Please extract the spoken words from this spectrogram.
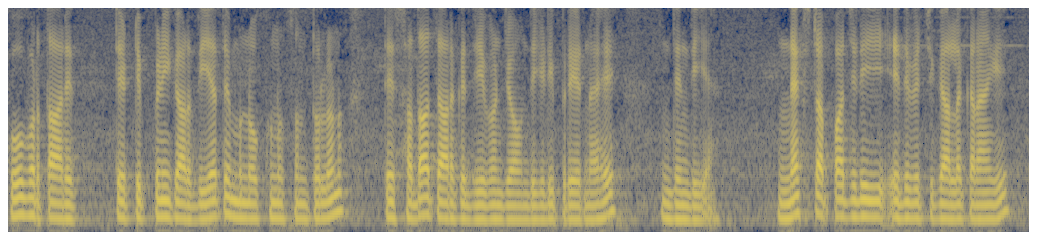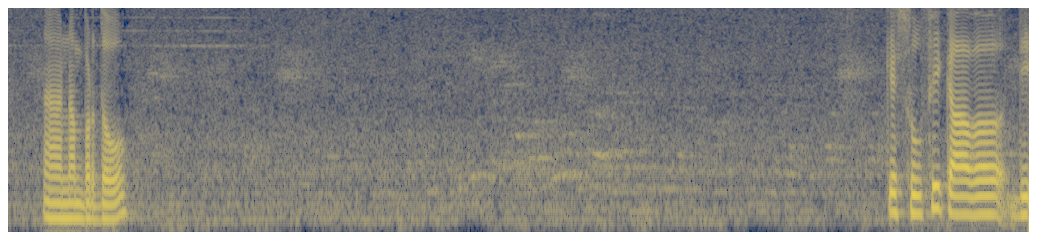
ਕੋ ਵਰਤਾਰੇ ਤੇ ਟਿੱਪਣੀ ਕਰਦੀ ਹੈ ਅਤੇ ਮਨੁੱਖ ਨੂੰ ਸੰਤੁਲਨ ਅਤੇ ਸਦਾਚਾਰਕ ਜੀਵਨ ਜਿਉਣ ਦੀ ਜਿਹੜੀ ਪ੍ਰੇਰਨਾ ਇਹ ਦਿੰਦੀ ਹੈ। ਨੈਕਸਟ ਆਪਾਂ ਜਿਹੜੀ ਇਹਦੇ ਵਿੱਚ ਗੱਲ ਕਰਾਂਗੇ ਨੰਬਰ ਦੋ। ਕਿ ਸੂਫੀ ਕਾਵਿ ਦੀ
